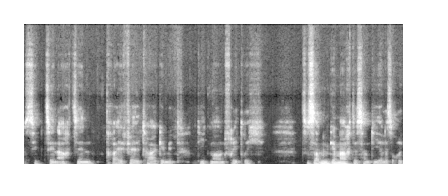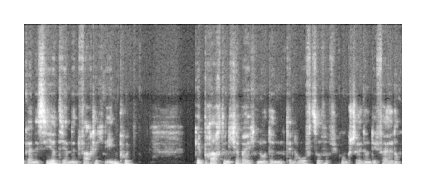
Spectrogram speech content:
17, 18, drei Feldtage mit Dietmar und Friedrich zusammen gemacht. Das haben die alles organisiert. Die haben den fachlichen Input gebracht und ich habe eigentlich nur den, den Hof zur Verfügung gestellt und die Felder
